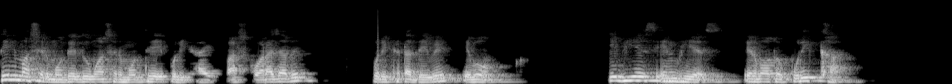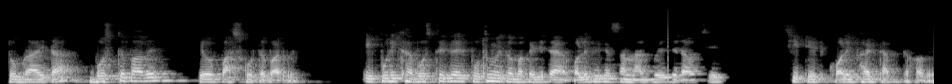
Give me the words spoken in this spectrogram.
তিন মাসের মধ্যে, দু মাসের মধ্যে পরীক্ষায় পাস করা যাবে, পরীক্ষাটা দেবে এবং কেভিএস এনভিএস এর মতো পরীক্ষা তোমরা এটা বসতে পাবে এবং পাস করতে পারবে। এই পরীক্ষা বসতে গেলে প্রথমে তোমাকে যেটা কোয়ালিফিকেশন লাগবে যেটা হচ্ছে সিটেট কোয়ালিফাইড থাকতে হবে।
